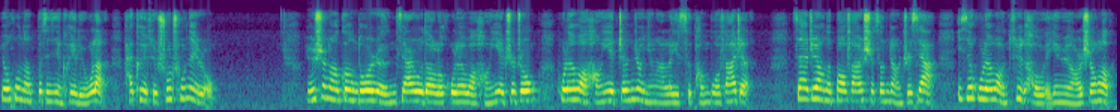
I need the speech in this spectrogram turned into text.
用户呢不仅仅可以浏览，还可以去输出内容。于是呢，更多人加入到了互联网行业之中，互联网行业真正迎来了一次蓬勃发展。在这样的爆发式增长之下，一些互联网巨头也应运而生了。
